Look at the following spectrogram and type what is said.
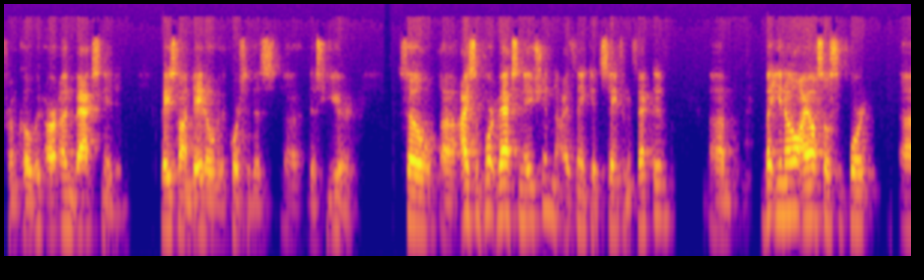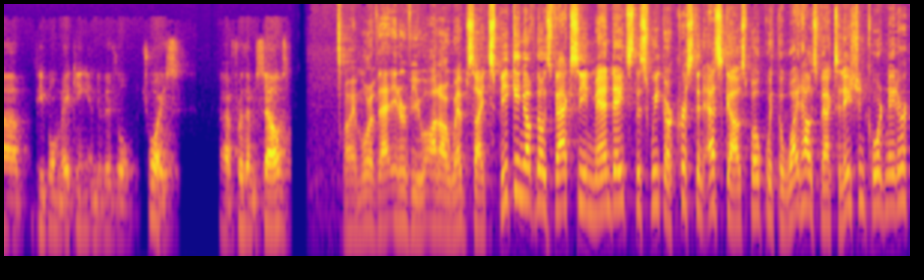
from COVID are unvaccinated based on data over the course of this, uh, this year. So uh, I support vaccination. I think it's safe and effective. Um, but, you know, I also support uh, people making individual choice uh, for themselves. All right, more of that interview on our website. Speaking of those vaccine mandates, this week our Kristen Eskow spoke with the White House vaccination coordinator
